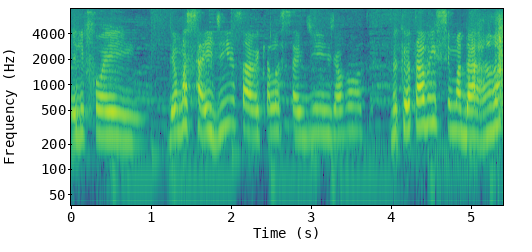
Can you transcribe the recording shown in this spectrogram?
Ele foi. Deu uma saidinha, sabe? Aquela saidinha e já volta. No que eu tava em cima da rampa,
